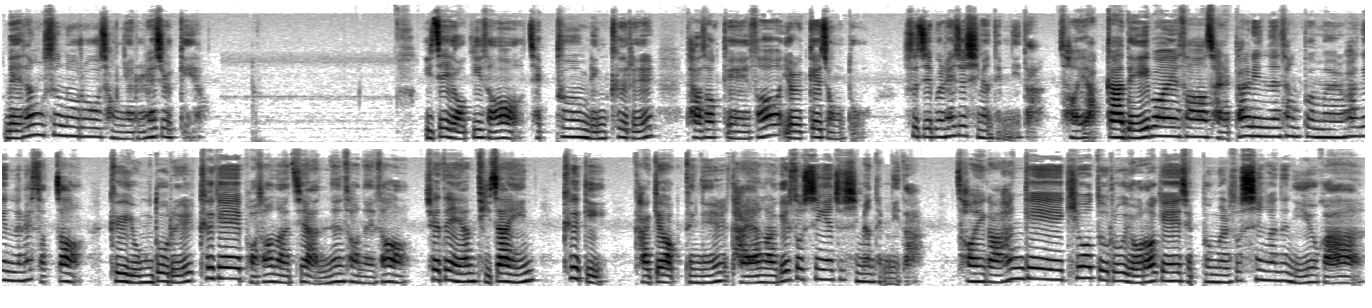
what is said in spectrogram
매상 순으로 정렬을 해줄게요. 이제 여기서 제품 링크를 5개에서 10개 정도 수집을 해주시면 됩니다. 저희 아까 네이버에서 잘 팔리는 상품을 확인을 했었죠? 그 용도를 크게 벗어나지 않는 선에서 최대한 디자인, 크기, 가격 등을 다양하게 소싱해 주시면 됩니다. 저희가 한 개의 키워드로 여러 개의 제품을 소싱하는 이유가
